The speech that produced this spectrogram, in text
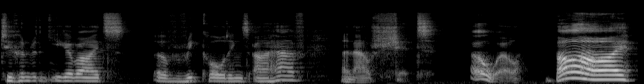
200 gigabytes of recordings I have are now shit. Oh well. Bye!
